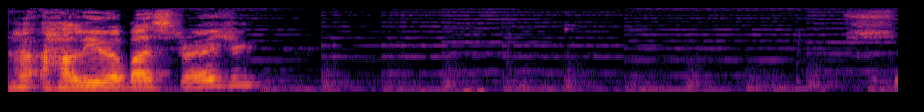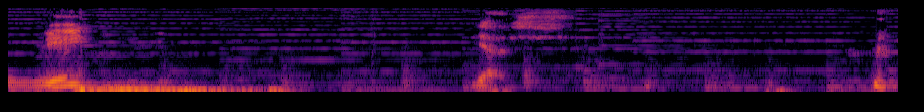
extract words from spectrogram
yeah. Alibaba's treasure? Sweet. Yes.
